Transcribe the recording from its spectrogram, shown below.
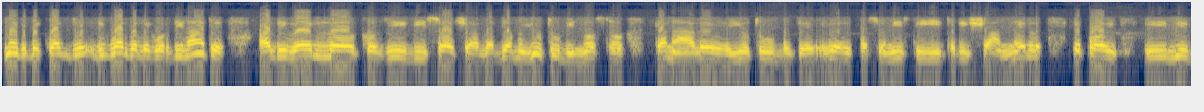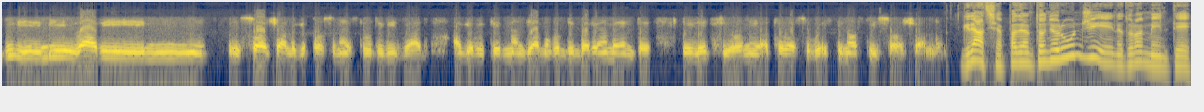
mentre per quanto riguarda le coordinate a livello così di social abbiamo YouTube, il nostro canale YouTube è Passionisti Itri Channel e poi i miei, i miei vari mh, social che possono essere utilizzati anche perché mandiamo contemporaneamente le lezioni attraverso questi nostri social. Grazie a Padre Antonio Rungi e naturalmente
